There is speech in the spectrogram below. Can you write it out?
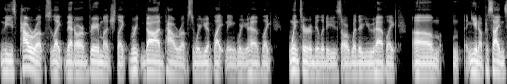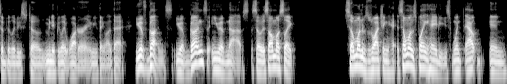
these power ups like that are very much like Greek god power ups where you have lightning where you have like winter abilities or whether you have like um you know Poseidon's abilities to manipulate water or anything like that. You have guns. You have guns and you have knives. So it's almost like someone was watching Ha- someone's playing Hades went out and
